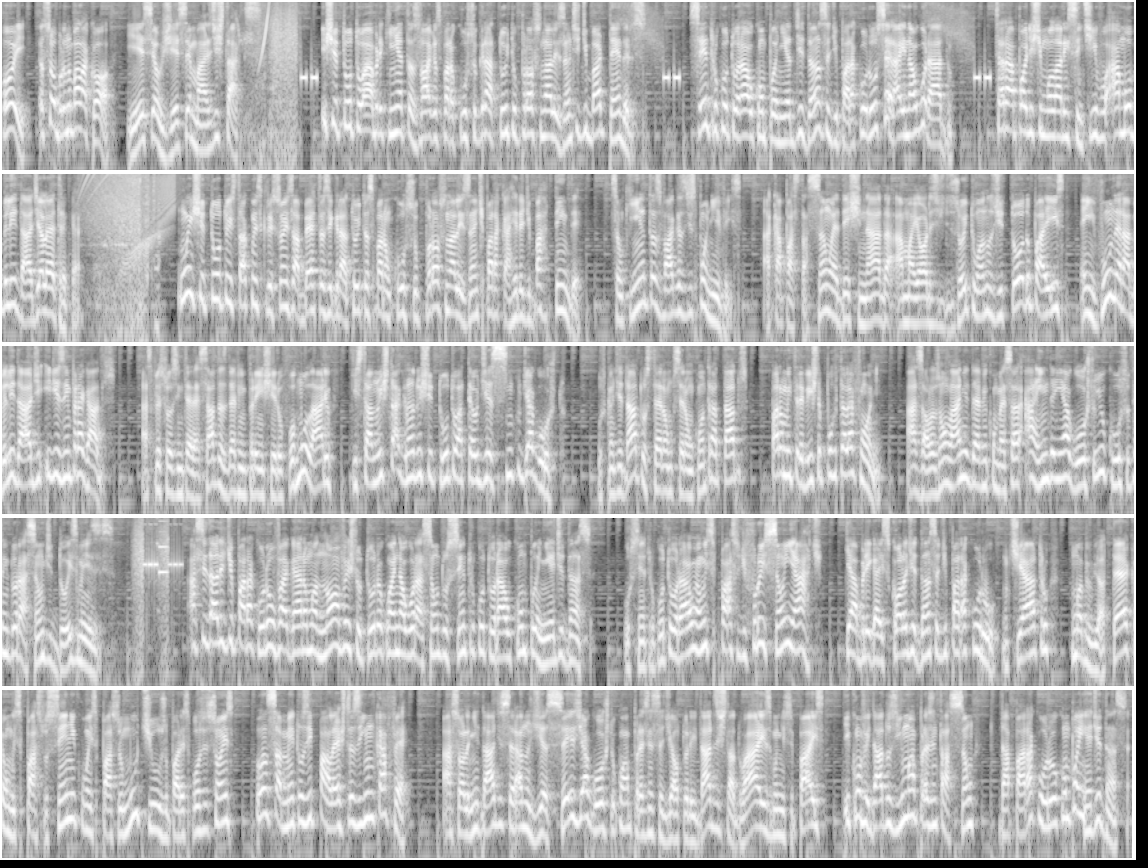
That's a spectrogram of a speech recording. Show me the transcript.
Oi, eu sou Bruno Balacó e esse é o GC Mais Destaques. Instituto abre 500 vagas para curso gratuito profissionalizante de bartenders. Centro Cultural Companhia de Dança de Paracuru será inaugurado. Será pode estimular incentivo à mobilidade elétrica. Um instituto está com inscrições abertas e gratuitas para um curso profissionalizante para a carreira de bartender. São 500 vagas disponíveis. A capacitação é destinada a maiores de 18 anos de todo o país em vulnerabilidade e desempregados. As pessoas interessadas devem preencher o formulário que está no Instagram do Instituto até o dia 5 de agosto. Os candidatos terão, serão contratados para uma entrevista por telefone. As aulas online devem começar ainda em agosto e o curso tem duração de dois meses. A cidade de Paracuru vai ganhar uma nova estrutura com a inauguração do Centro Cultural Companhia de Dança. O Centro Cultural é um espaço de fruição e arte que abriga a Escola de Dança de Paracuru, um teatro, uma biblioteca, um espaço cênico, um espaço multiuso para exposições, lançamentos e palestras e um café. A solenidade será no dia 6 de agosto com a presença de autoridades estaduais, municipais e convidados e uma apresentação da Paracuru Companhia de Dança.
